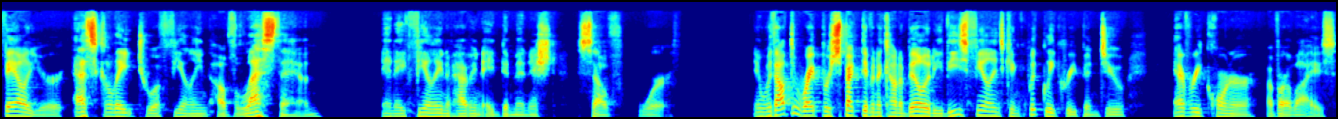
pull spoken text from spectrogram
failure escalate to a feeling of less than and a feeling of having a diminished self worth. And without the right perspective and accountability, these feelings can quickly creep into every corner of our lives.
